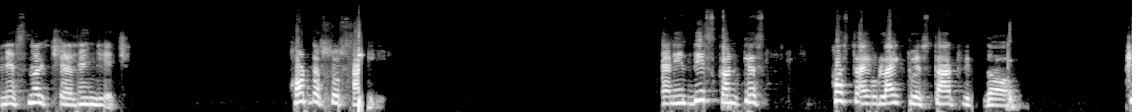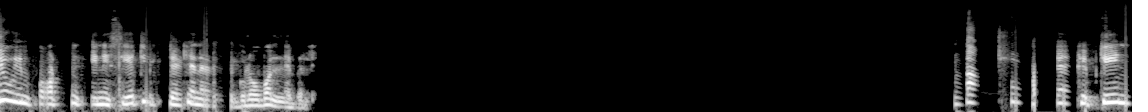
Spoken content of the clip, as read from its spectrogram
national challenges for the society. And in this context, first I would like to start with the few important initiatives taken at the global level. Now, 2015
